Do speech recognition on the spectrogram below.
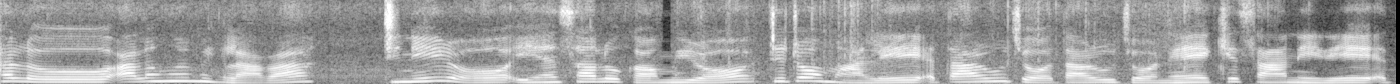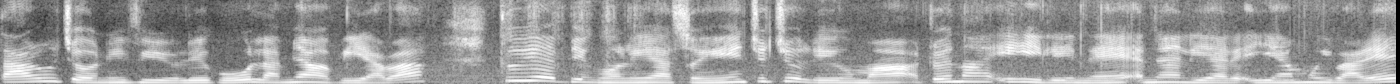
ဟယ်လိုအားလုံးပဲမင်္ဂလာပါဒီနေ့တော့အရန်စားလို့ကောင်းပြီးတော့ TikTok မှာလည်းအသားရူကျော်အသားရူကျော်နဲ့ခစ်စားနေတဲ့အသားရူကျော်နေဗီဒီယိုလေးကိုလာမြောက်ပေးရပါသူ့ရဲ့ပြင်ခွန်လေးကဆိုရင်ကျွတ်ကျွတ်လေးကမှအတွင်းသားအီအီလေးနဲ့အနံ့လေးရတဲ့အရန်မွေးပါတယ်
